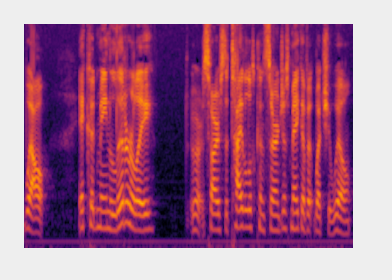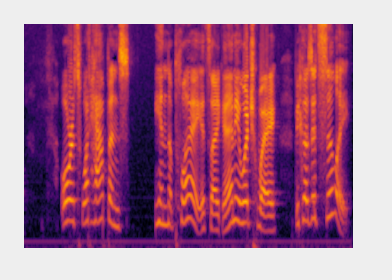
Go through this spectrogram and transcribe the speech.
Well, it could mean literally, as far as the title is concerned, just make of it what you will, or it's what happens in the play. It's like any which way because it's silly.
